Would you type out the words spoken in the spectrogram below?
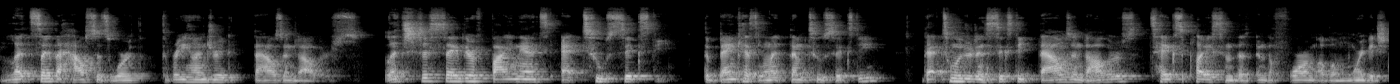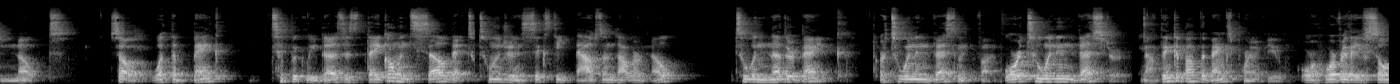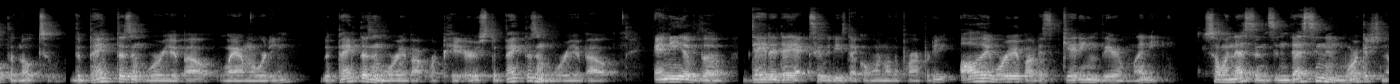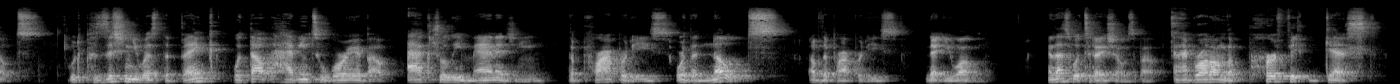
let's say the house is worth $300,000. Let's just say they're financed at 260. The bank has lent them 260. That $260,000 takes place in the in the form of a mortgage note. So, what the bank typically does is they go and sell that $260,000 note to another bank or to an investment fund or to an investor. Now think about the bank's point of view or whoever they've sold the note to. The bank doesn't worry about landlording. The bank doesn't worry about repairs. The bank doesn't worry about any of the day-to-day activities that go on on the property. All they worry about is getting their money. So in essence, investing in mortgage notes would position you as the bank without having to worry about actually managing the properties or the notes of the properties that you own. And that's what today's show is about. And I brought on the perfect guest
